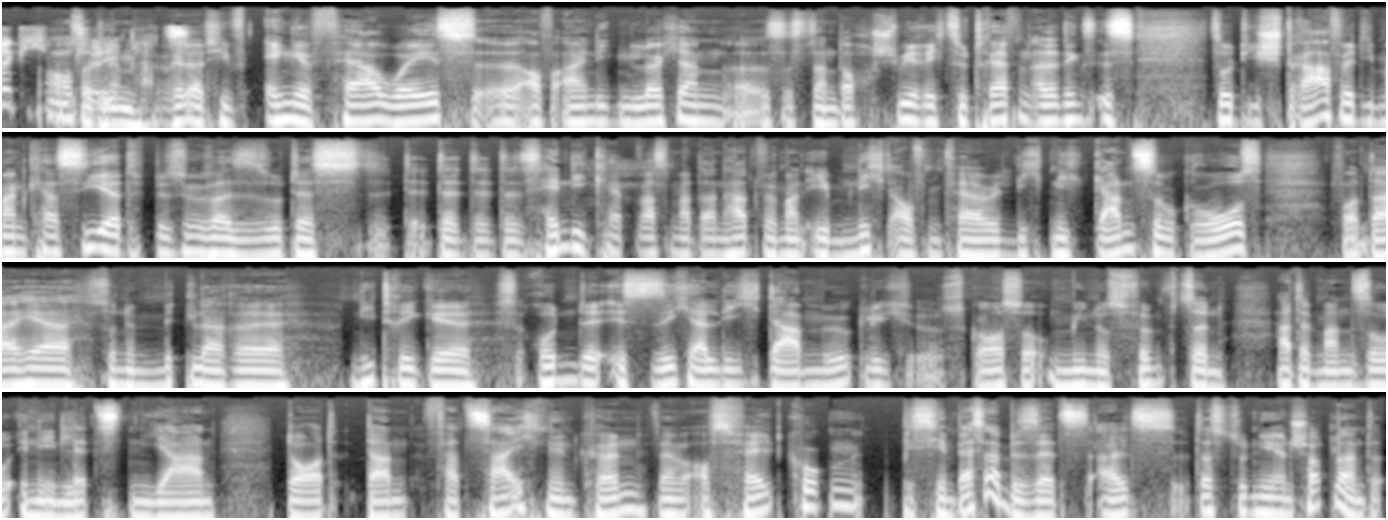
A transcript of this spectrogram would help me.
wirklich ein Außerdem relativ enge Fairways äh, auf einigen Löchern. Äh, es ist dann doch schwierig zu treffen. Allerdings ist so die Strafe, die man kassiert, beziehungsweise so das, das, das Handicap, was man dann hat, wenn man eben nicht auf dem Fairway liegt, nicht ganz so groß. Von daher so eine mittlere niedrige Runde ist sicherlich da möglich. Score so um minus 15 hatte man so in den letzten Jahren dort dann verzeichnen können. Wenn wir aufs Feld gucken, bisschen besser besetzt als das Turnier in Schottland,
